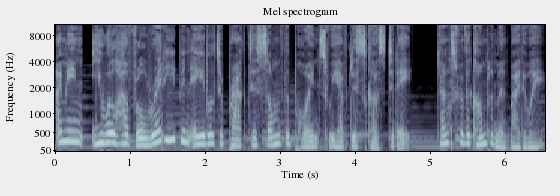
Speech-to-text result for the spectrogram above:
I mean, you will have already been able to practice some of the points we have discussed today. Thanks for the compliment, by the way.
